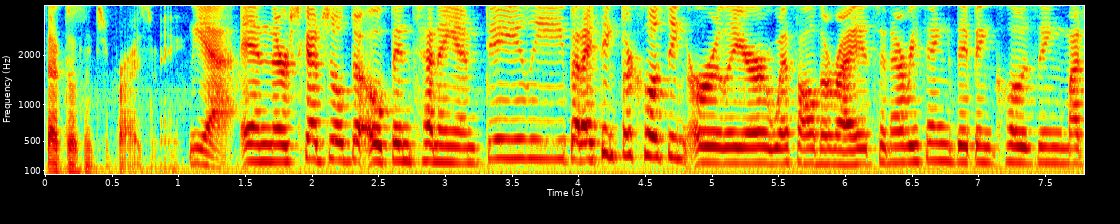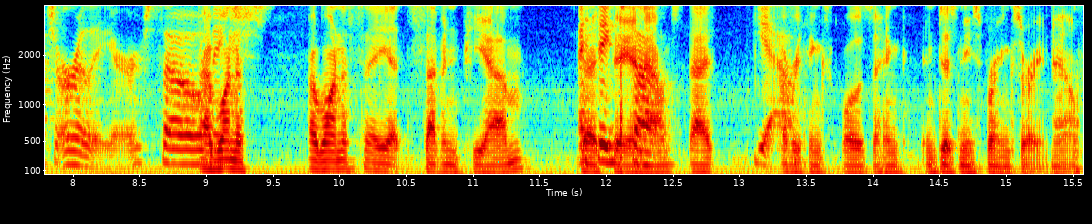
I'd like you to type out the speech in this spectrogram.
that doesn't surprise me. Yeah, and they're scheduled to open 10 a.m. daily, but I think they're closing earlier with all the riots and everything. They've been closing much earlier, so I want to sh- I want to say at 7 p.m. I think they so. announced that yeah. everything's closing in Disney Springs right now.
